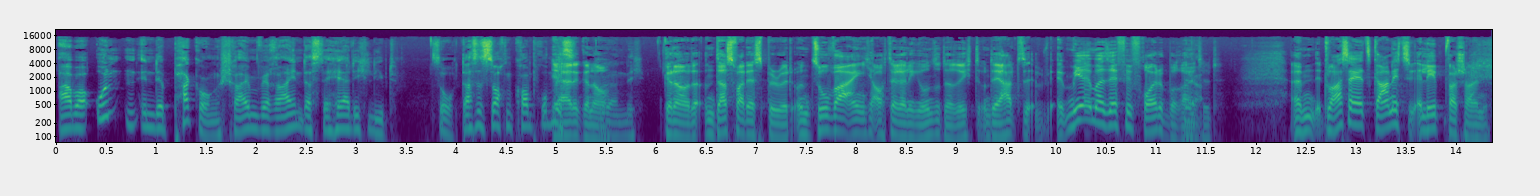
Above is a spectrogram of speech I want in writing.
aber unten in der Packung schreiben wir rein, dass der Herr dich liebt. So, das ist doch ein Kompromiss. Ja, genau. Oder nicht? Genau, und das war der Spirit. Und so war eigentlich auch der Religionsunterricht. Und der hat äh, mir immer sehr viel Freude bereitet. Ähm, du hast ja jetzt gar nichts erlebt wahrscheinlich.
